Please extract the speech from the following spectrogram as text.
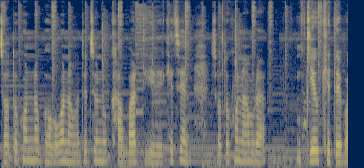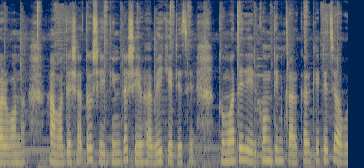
যতক্ষণ না ভগবান আমাদের জন্য খাবার দিয়ে রেখেছেন, ততক্ষণ আমরা কেউ খেতে পারব না। আমাদের সাথেও সেই দিনটা সেভাবেই কেটেছে। তোমাদের এরকম দিন কার কার কেটেছে অবশ্যই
